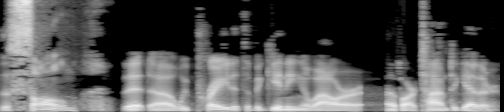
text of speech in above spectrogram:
the psalm that uh, we prayed at the beginning of our of our time together.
